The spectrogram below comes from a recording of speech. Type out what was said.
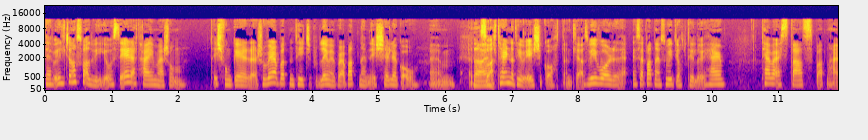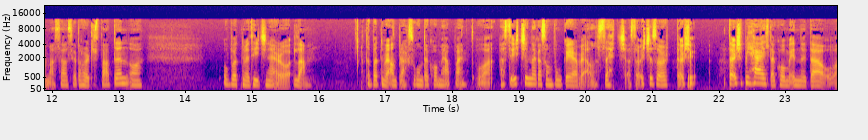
det er ikke noe skvald vi, og hvis det er et heim her som det ikke fungerer, så vil jeg bare en tidlig problem bare Batnheim, det er ikke veldig god. Um, så alternativet er ikke godt, egentlig. Altså, vi var, jeg ser Batnheim som vi hjelpte til, og her, det var et statsbatnheim, altså, jeg har hørt til staten, og, og bøtten med tidsen her, og, eller, ta bara med anbrax och det kom här på ett och alltså det är inte något som fungerar väl slätt alltså inte så det är inte Det är inte behält att komma in i det och,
